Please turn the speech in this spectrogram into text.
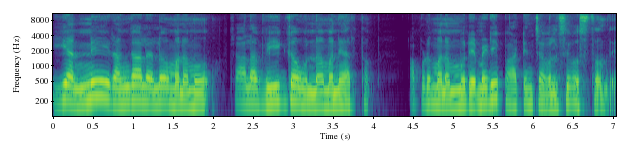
ఈ అన్ని రంగాలలో మనము చాలా వీక్గా ఉన్నామని అర్థం. అప్పుడు మనము రెమెడీ పాటించవలసి వస్తుంది.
